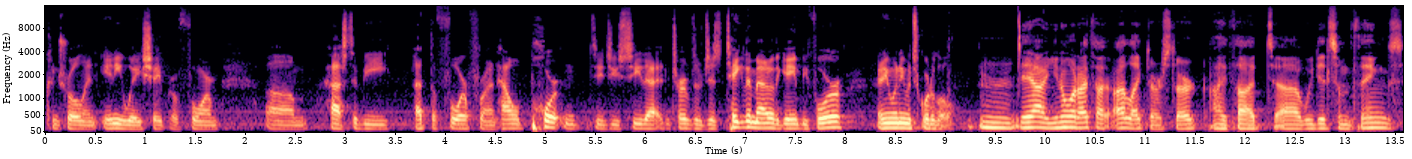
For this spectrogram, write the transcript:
control in any way, shape, or form um, has to be at the forefront. How important did you see that in terms of just taking them out of the game before anyone even scored a goal? Yeah, you know what? I thought I liked our start. I thought uh, we did some things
